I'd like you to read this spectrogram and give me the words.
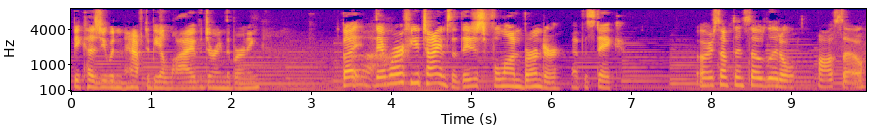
because you wouldn't have to be alive during the burning. But Ugh. there were a few times that they just full on burned her at the stake. Or something so little, also.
